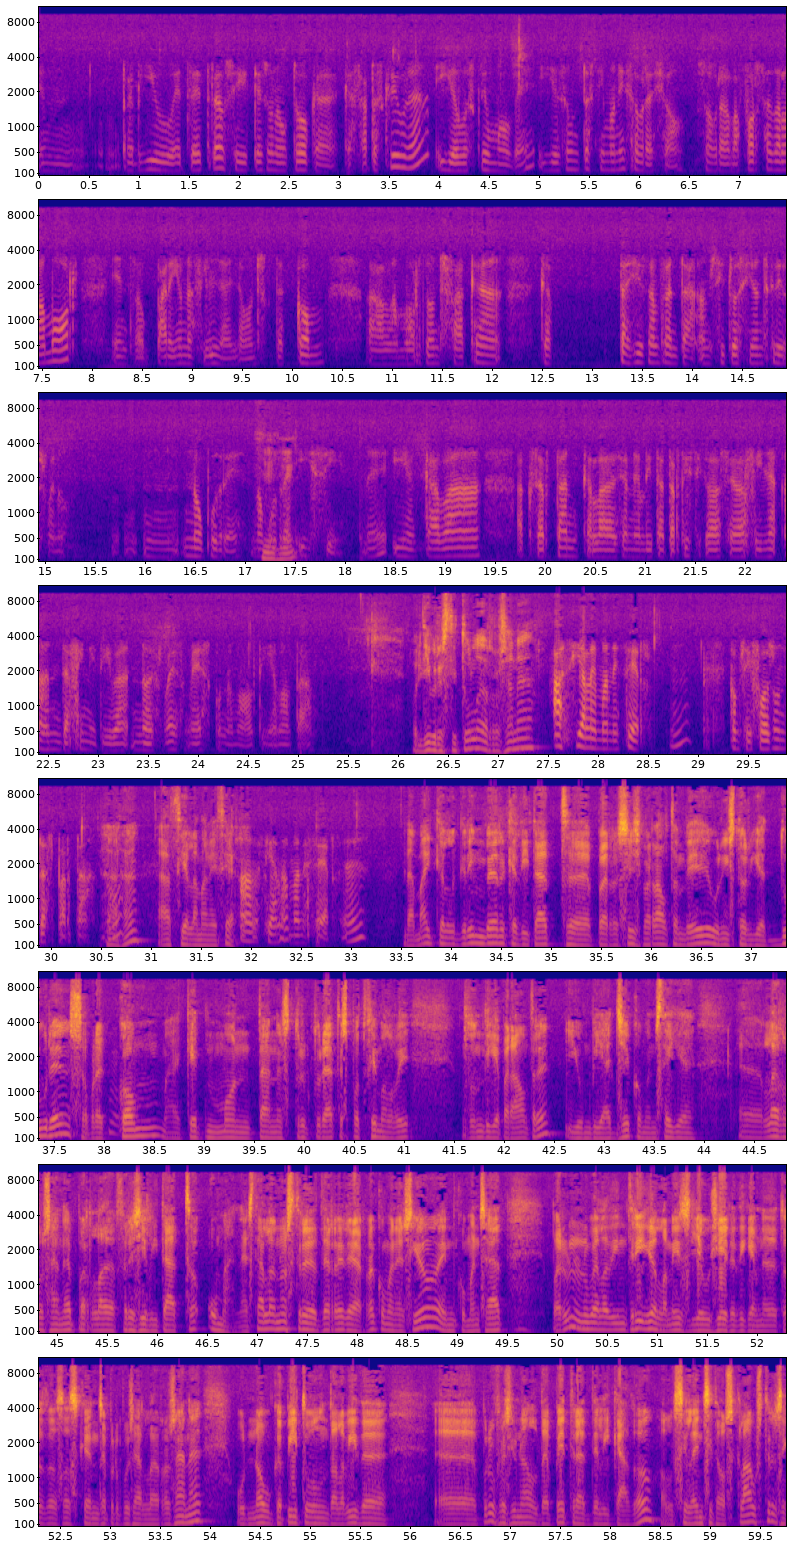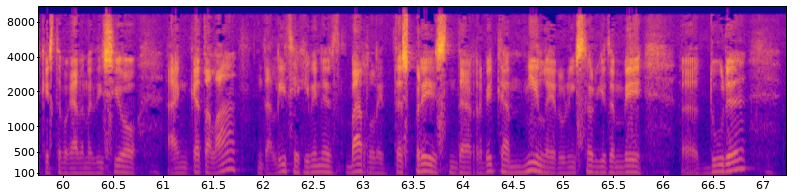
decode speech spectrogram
Review, etc. O sigui que és un autor que, que sap escriure i ho escriu molt bé, i és un testimoni sobre això, sobre la força de l'amor entre el pare i una filla, llavors de com eh, l'amor doncs, fa que, que t'hagis d'enfrontar amb situacions que dius, bueno, no podré, no podré, uh -huh. i sí. Eh? I acaba acceptant que la genialitat artística de la seva filla, en definitiva, no és res més que una malaltia mental. El llibre es titula, Rosana? Hacia l'amanecer, eh? com si fos un despertar. No? Uh -huh. Hacia l'amanecer. Hacia l'amanecer, eh? de Michael Greenberg, editat eh, per Seix Barral també, una història dura sobre com aquest món tan estructurat es pot fer malbé d'un dia per altre i un viatge, com ens deia eh, la Rosana, per la fragilitat humana. Està la nostra darrera recomanació. Hem començat per una novel·la d'intriga, la més lleugera, diguem-ne, de totes les que ens ha proposat la Rosana, un nou capítol de la vida eh, professional de Petra Delicado, El silenci dels claustres, aquesta vegada amb edició en català, d'Alicia Jiménez Barlet, després de Rebecca Miller, una història també eh, dura,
